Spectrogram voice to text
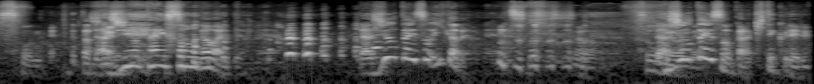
そうね。確かに。ラジオ体操代わりだよね。ラジオ体操以下だよね。そ うだよねラジオ体操から来てくれる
